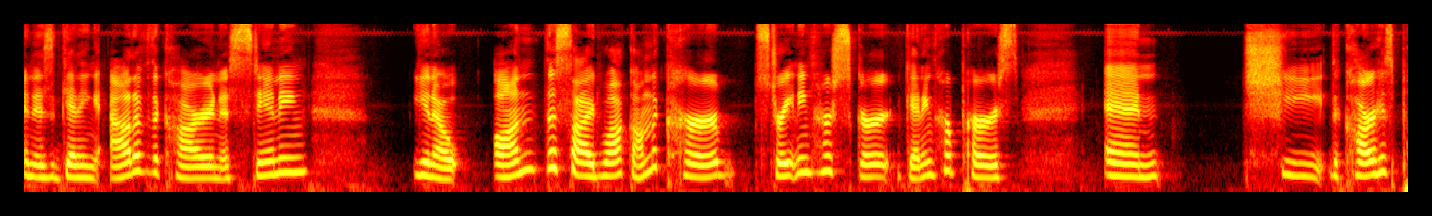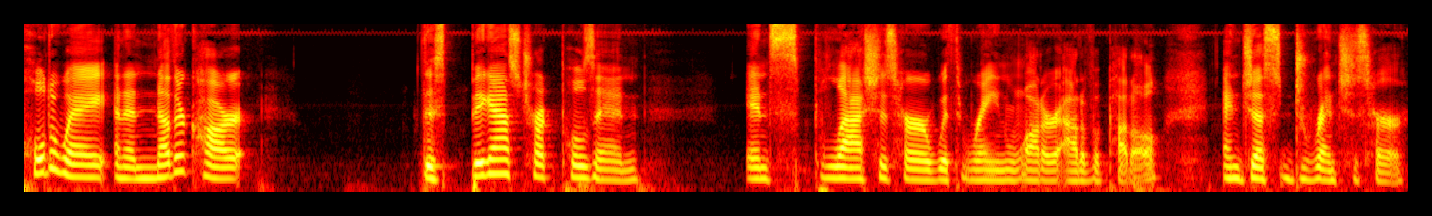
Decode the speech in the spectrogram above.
and is getting out of the car and is standing, you know, on the sidewalk, on the curb, straightening her skirt, getting her purse, and she the car has pulled away and another car this big ass truck pulls in and splashes her with rainwater out of a puddle and just drenches her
